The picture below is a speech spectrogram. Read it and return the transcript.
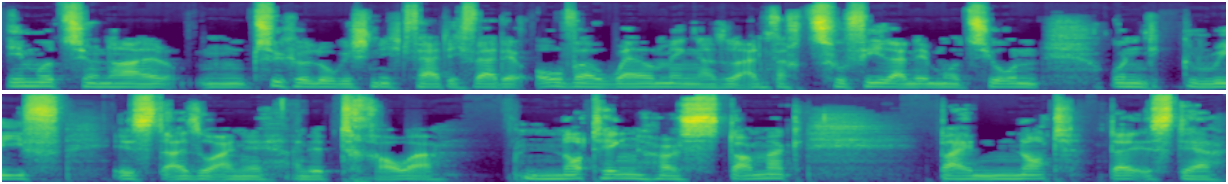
emotional, hm, psychologisch nicht fertig werde. Overwhelming, also einfach zu viel an Emotionen. Und grief ist also eine, eine Trauer. Knotting her stomach. Bei Knot, da ist der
